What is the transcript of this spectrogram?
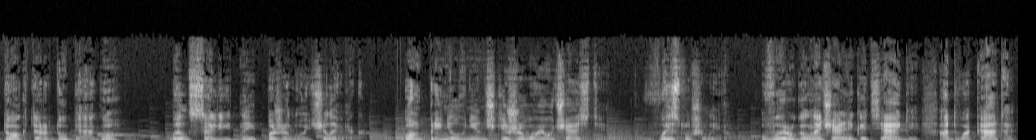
Доктор Дубяго был солидный пожилой человек. Он принял в Ниночке живое участие, выслушал ее, выругал начальника тяги, адвоката,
